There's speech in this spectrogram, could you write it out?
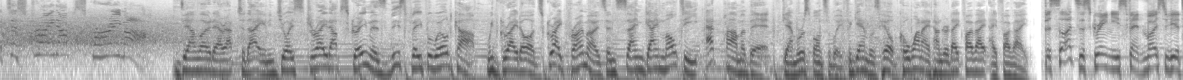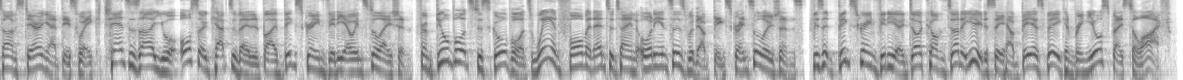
it's a straight up screamer! Download our app today and enjoy straight up screamers this FIFA World Cup with great odds, great promos, and same game multi at Palmerbet. Gamble responsibly. For gamblers' help, call 1 800 858 858. Besides the screen you spent most of your time staring at this week, chances are you were also captivated by a big screen video installation. From billboards to scoreboards, we inform and entertain audiences with our big screen solutions. Visit bigscreenvideo.com.au to see how BSV can bring your space to life.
